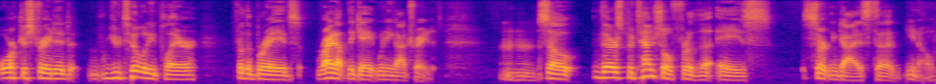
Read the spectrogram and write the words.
orchestrated utility player for the Braves right out the gate when he got traded. Mhm. So there's potential for the A's, certain guys to you know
